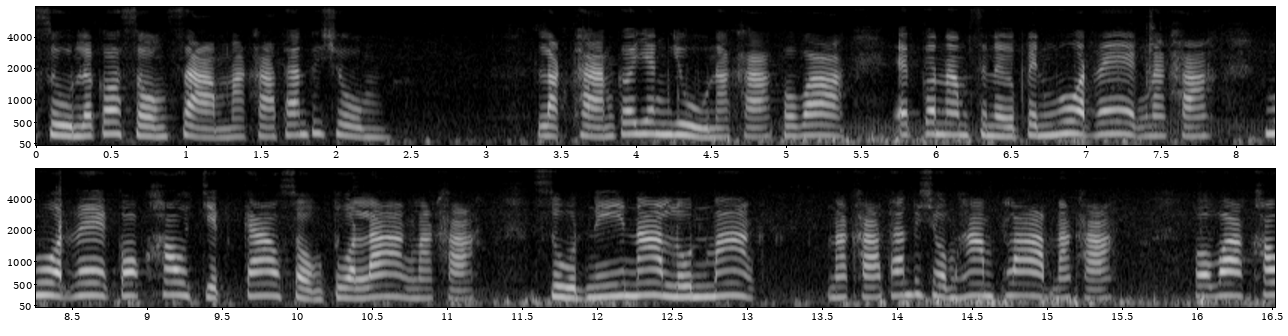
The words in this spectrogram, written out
50แล้วก็23นะคะ ท่านผู้ชม หลักฐานก็ยังอยู่นะคะ เพราะว่าแอดก็นำเสนอเป็นงวดแรกนะคะ งวดแรกก็เข้า792ตัวล่างนะคะ สูตรนี้น่าลุ้นมากนะคะ ท่านผู้ชมห้ามพลาดนะคะ เพราะว่าเข้า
